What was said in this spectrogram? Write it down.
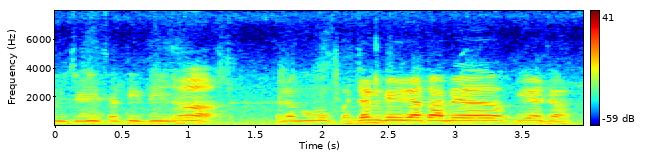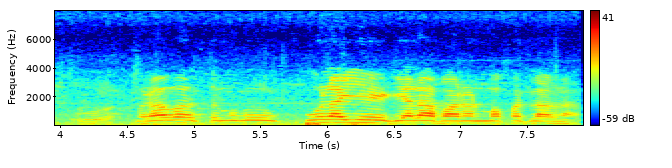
વીજળી થતી હતી. એટલે મુકું ભજન કરી રહ્યા હતા અમે બે જણ. બરાબર? તો મુકું બોલાવીએ ગેલા પાનન મફતલાલના.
